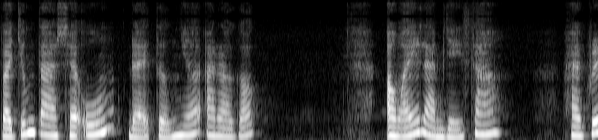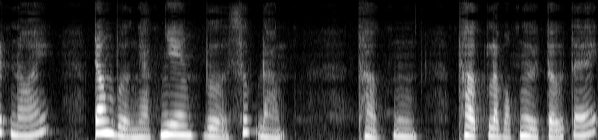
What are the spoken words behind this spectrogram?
và chúng ta sẽ uống để tưởng nhớ aragog. Ông ấy làm vậy sao? Hagrid nói, trong vừa ngạc nhiên vừa xúc động. Thật thật là một người tử tế.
